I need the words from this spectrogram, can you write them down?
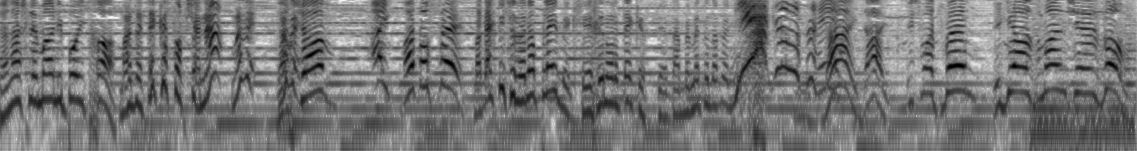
שנה שלמה אני פה איתך. מה זה, טקס סוף שנה? מה זה? ועכשיו? היי, מה אתה עושה? בדקתי שזה לא פלייבק, שהכינו לטקס, שאתה באמת מדבר. יאקו! די, די, איש מעצבן, הגיע הזמן שאעזוב.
